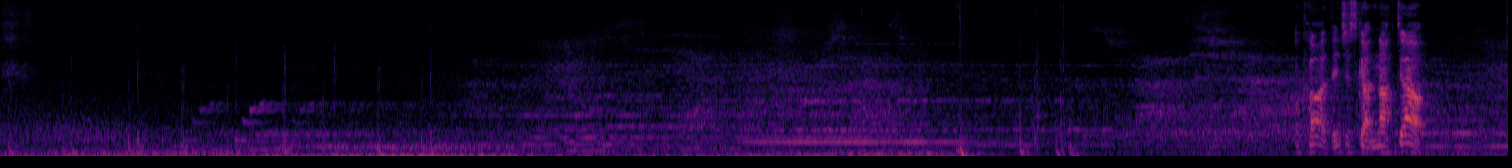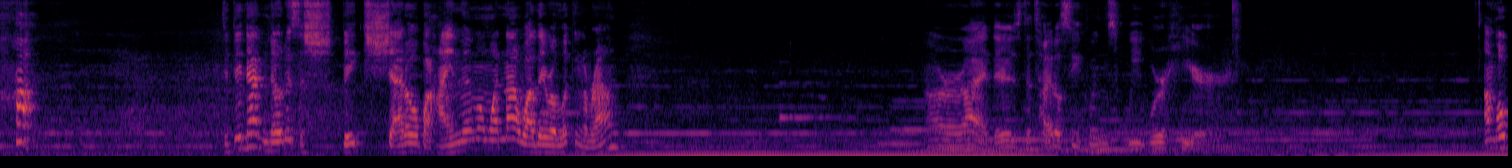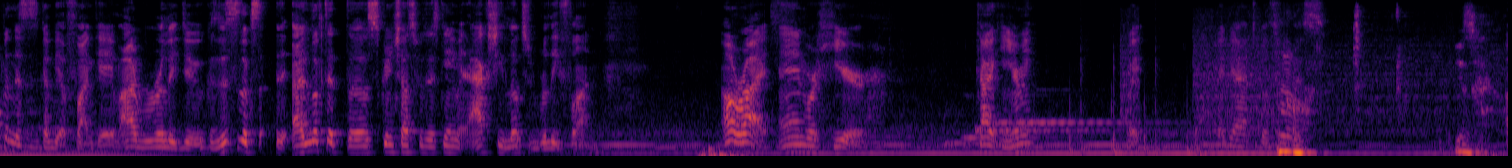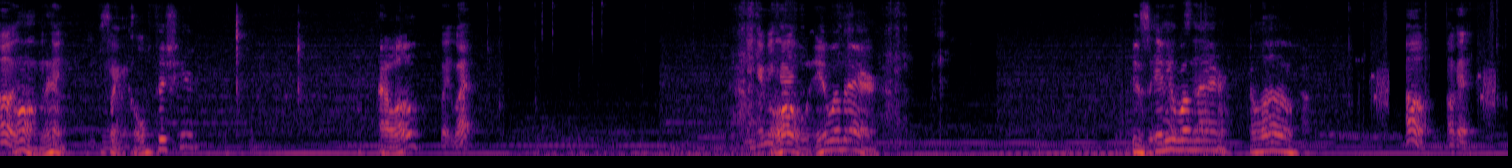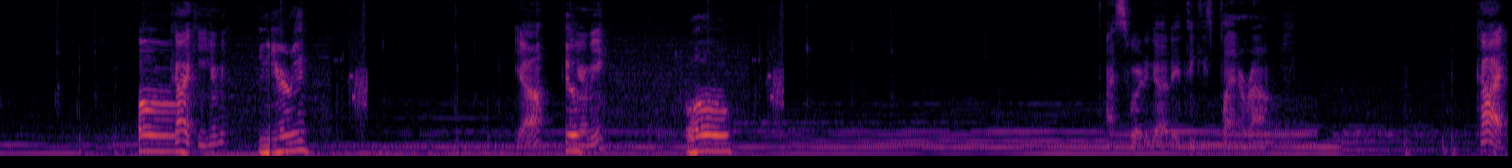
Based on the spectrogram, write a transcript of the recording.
Oh god, they just got knocked out. Did they not notice a sh big shadow behind them and whatnot while they were looking around? Alright, there's the title sequence. We were here. I'm hoping this is gonna be a fun game. I really do, because this looks. I looked at the screenshots for this game. It actually looks really fun. All right, and we're here. Kai, can you hear me? Wait, maybe I have to go through hmm. this. He's. Oh, oh man. Okay. It's like goldfish here? Hello? Wait, what? Can you hear me? Oh, anyone there? Is anyone there? Hello? Oh, okay. Oh. Kai, can you hear me? Can you hear me? Yeah? Can you hear me? Hello? I swear to God, I think he's playing around. Kai.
